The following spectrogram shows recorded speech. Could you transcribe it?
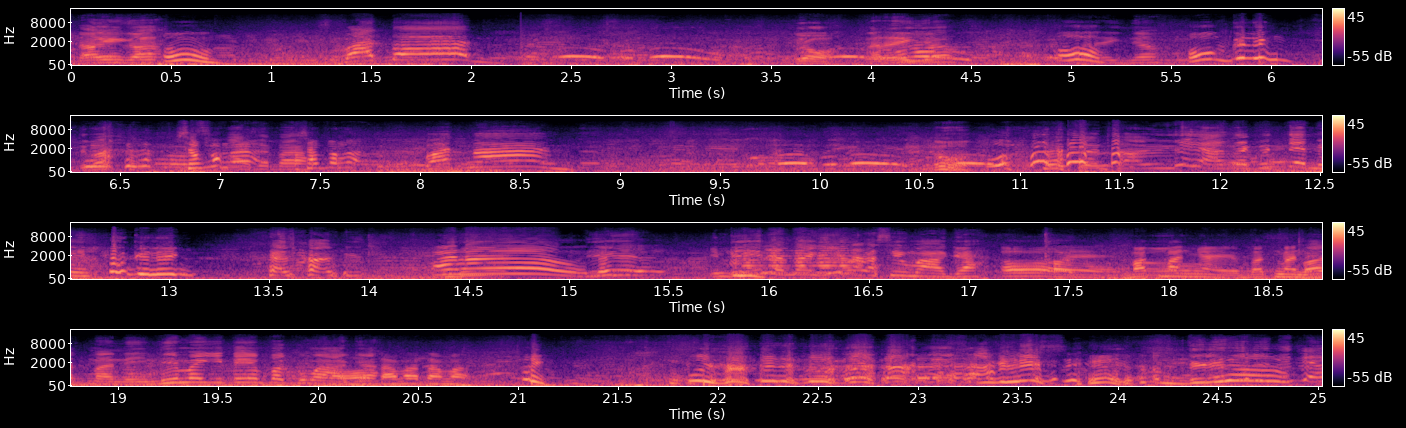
Tagin ko? Oh. Batman! Yo, narinig nyo? Oh. Narinig nyo? Oh, galing. Di ba? Sa pa nga, Isa pa. sa pa nga. Batman! Sabi ko, nasagot yan eh. Galing! Sabi ko, Ano? Hindi, hindi na makikita kasi umaga. Oo, oh, eh. Batman nga eh. Batman. eh. Batman eh. Hindi makikita yung pag Oo, umaga. tama, tama. Ang bilis! Ang bilis na siya.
